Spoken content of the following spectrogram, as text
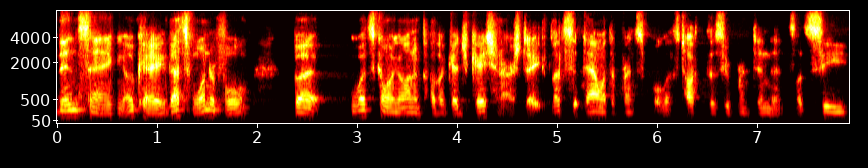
then saying okay that's wonderful but what's going on in public education in our state. Let's sit down with the principal. Let's talk to the superintendents. Let's see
